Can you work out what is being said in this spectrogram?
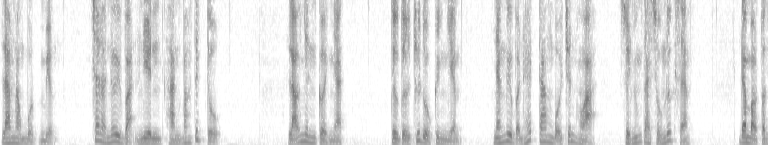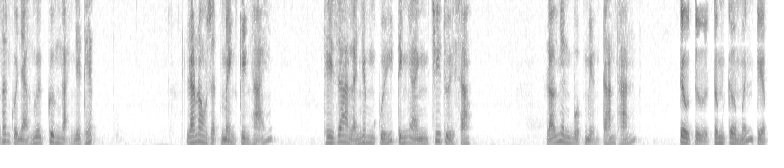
Lam Long buột miệng, chắc là nơi vạn niên hàn băng tích tụ. Lão nhân cười nhạt, từ từ chưa đủ kinh nghiệm, nhà ngươi vẫn hết tam bộ chân hỏa, rồi nhúng tay xuống nước xem, đảm bảo toàn thân của nhà ngươi cương ngạnh như thế. Lam Long giật mình kinh hãi, thì ra là nhâm quý tinh anh chi thủy sao? Lão nhân buộc miệng tán thán. Tiểu tử tâm cơ mẫn tiệp,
